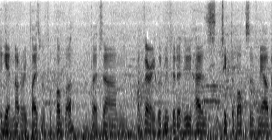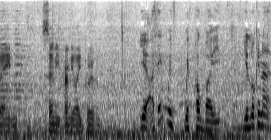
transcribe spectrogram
Again, not a replacement for Pogba, but um, a very good midfielder who has ticked the box of now being semi Premier League proven. Yeah, I think with with Pogba, you- you're looking at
